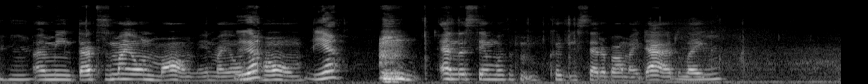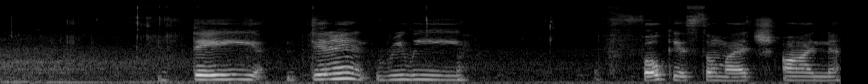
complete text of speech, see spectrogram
Mm-hmm. I mean, that's my own mom in my own yeah. home. Yeah. and the same with could be said about my dad. Like mm-hmm. they didn't really focus so much on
